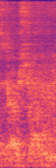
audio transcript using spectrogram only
destruction.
